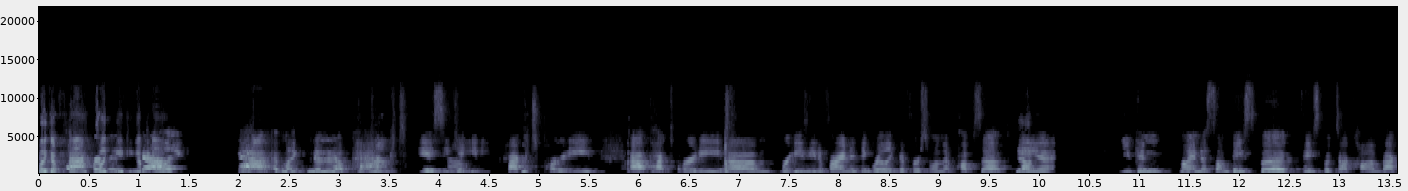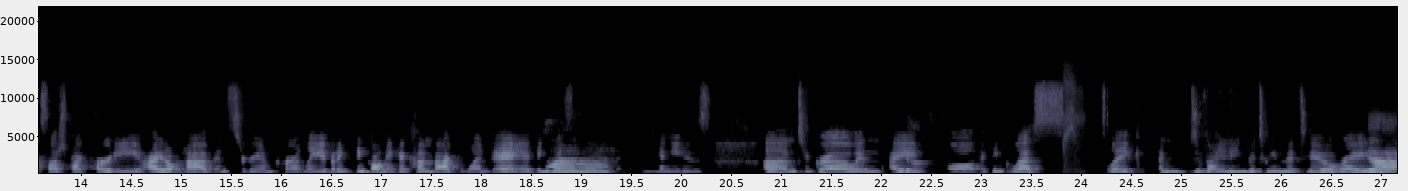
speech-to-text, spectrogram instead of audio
Like a pact? Like making a pact like, Yeah, I'm like, no, no, no, packed. P A C K E D, packed party at packed party. Um, we're easy to find. I think we're like the first one that pops up. Yeah. And you can find us on Facebook, facebook.com backslash packed party. I don't have Instagram currently, but I think I'll make a comeback one day. I think Yeah. it continues um, to grow and I Yeah. feel, I think less like I'm dividing between the two, right? Yeah.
